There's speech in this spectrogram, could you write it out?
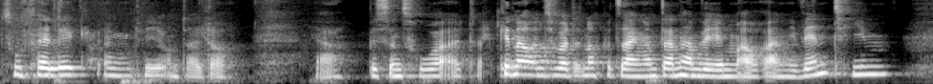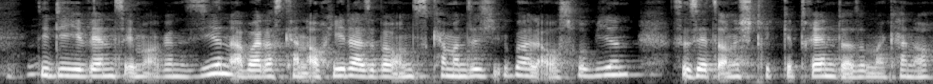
zufällig irgendwie und halt auch ja bis ins hohe Alter. Genau. Und ich wollte noch kurz sagen, und dann haben wir eben auch ein Event-Team, mhm. die die Events eben organisieren. Aber das kann auch jeder. Also bei uns kann man sich überall ausprobieren. Es ist jetzt auch nicht strikt getrennt. Also man kann auch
